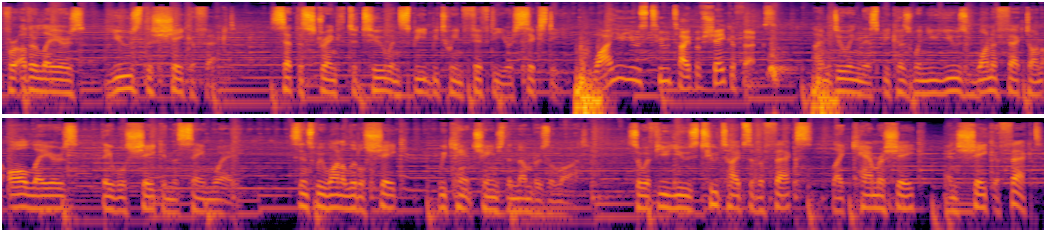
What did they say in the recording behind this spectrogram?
For other layers, use the shake effect. Set the strength to 2 and speed between 50 or 60. Why you use two type of shake effects? Doing this because when you use one effect on all layers, they will shake in the same way. Since we want a little shake, we can't change the numbers a lot. So if you use two types of effects, like camera shake and shake effect,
